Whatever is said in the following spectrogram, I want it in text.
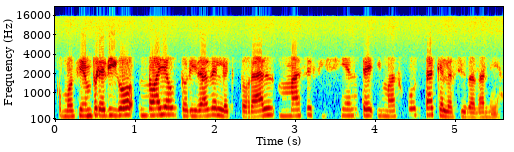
como siempre digo, no hay autoridad electoral más eficiente y más justa que la ciudadanía.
